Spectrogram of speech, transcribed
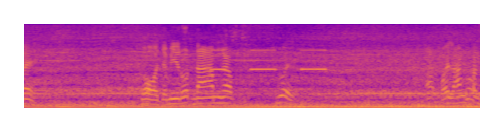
ไม่ก็จะมีรถน้ำครับ ช่วยอถอยหลังก่อน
